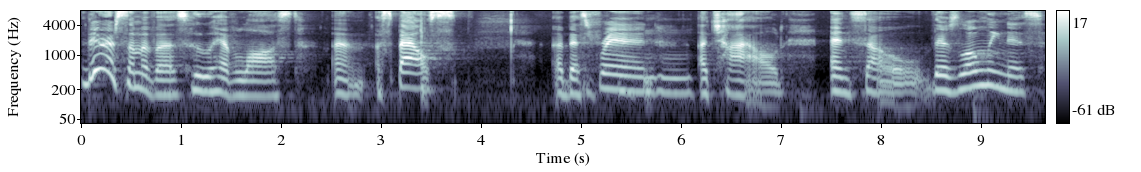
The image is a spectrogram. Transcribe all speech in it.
There are some of us who have lost um, a spouse, a best friend, Mm-hmm. a child, and so there's loneliness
